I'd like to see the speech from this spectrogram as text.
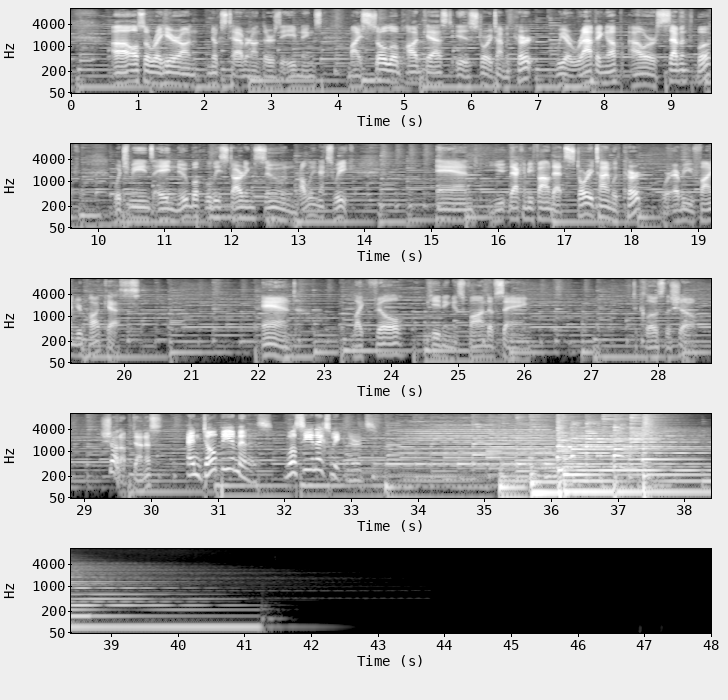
Uh, also, right here on Nook's Tavern on Thursday evenings, my solo podcast is Storytime with Kurt. We are wrapping up our seventh book, which means a new book will be starting soon, probably next week. And you, that can be found at Storytime with Kurt, wherever you find your podcasts. And, like Phil Keating is fond of saying, to close the show, shut up, Dennis. And don't be a menace. We'll see you next week, nerds.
